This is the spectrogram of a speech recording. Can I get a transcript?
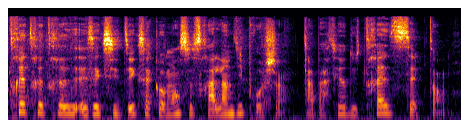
très très très excitée que ça commence, ce sera lundi prochain, à partir du 13 septembre.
